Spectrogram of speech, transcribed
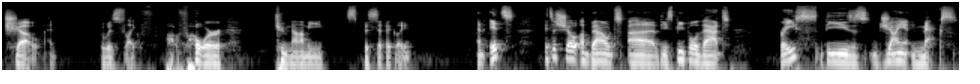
show, and it was like f- for Toonami specifically, and it's it's a show about uh, these people that race these giant mechs.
